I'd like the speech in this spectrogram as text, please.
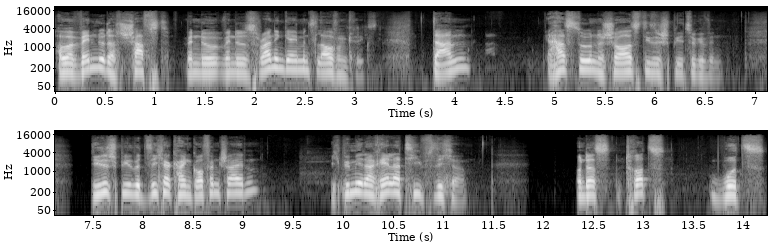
Aber wenn du das schaffst, wenn du, wenn du das Running Game ins Laufen kriegst, dann hast du eine Chance, dieses Spiel zu gewinnen. Dieses Spiel wird sicher kein Goff entscheiden. Ich bin mir da relativ sicher. Und das trotz Woods,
